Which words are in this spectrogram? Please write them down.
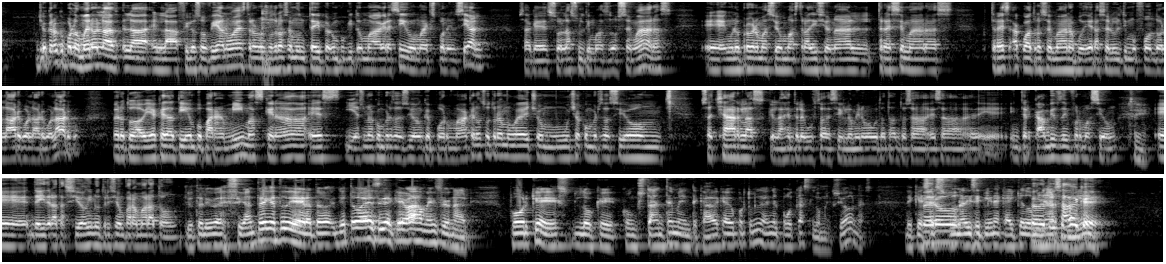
yo creo que por lo menos en la, en, la, en la, filosofía nuestra, nosotros hacemos un taper un poquito más agresivo, más exponencial o sea que son las últimas dos semanas. Eh, en una programación más tradicional, tres semanas, tres a cuatro semanas pudiera ser el último fondo largo, largo, largo. Pero todavía queda tiempo para mí más que nada es, y es una conversación que por más que nosotros hemos hecho mucha conversación, o sea, charlas, que a la gente le gusta decirlo, a mí no me gusta tanto esa, esa eh, intercambios de información, eh, de hidratación y nutrición para maratón. Yo te lo iba a decir, antes de que tú dijeras, yo te voy a decir de qué vas a mencionar porque es lo que constantemente, cada vez que hay oportunidad en el podcast, lo mencionas, de que esa es una disciplina que hay que dominar. Pero tú sabes que,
